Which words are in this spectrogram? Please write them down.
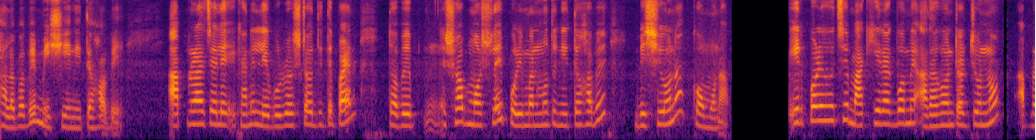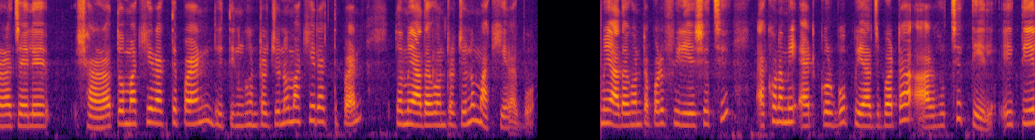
ভালোভাবে মিশিয়ে নিতে হবে। আপনারা চাইলে এখানে লেবুর রসটাও দিতে পারেন, তবে সব মশলাই পরিমাণ মতো নিতে হবে, বেশিও না, কমও না। এরপরে হচ্ছে মাখিয়ে রাখব আমি আধা ঘণ্টার জন্য। আপনারা চাইলে সারা রাতও মাখিয়ে রাখতে পারেন দুই তিন ঘণ্টার জন্য মাখিয়ে রাখতে পারেন, তো আমি আধা ঘণ্টার জন্য মাখিয়ে রাখব। আমি আধা ঘণ্টা পরে ফিরে এসেছি। এখন আমি অ্যাড করব পেঁয়াজ বাটা আর হচ্ছে তেল। এই তেল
